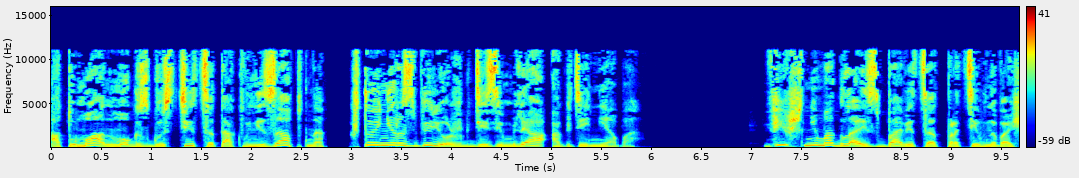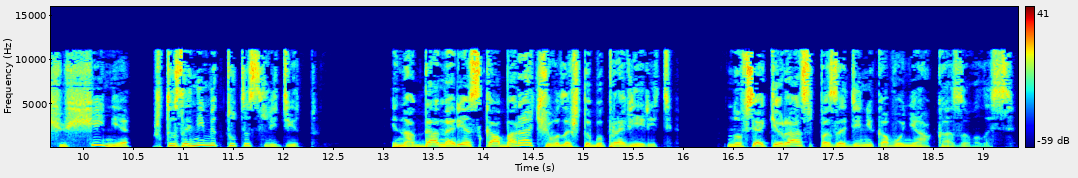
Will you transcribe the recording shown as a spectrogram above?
а туман мог сгуститься так внезапно, что и не разберешь, где земля, а где небо. Виш не могла избавиться от противного ощущения, что за ними кто-то следит. Иногда она резко оборачивалась, чтобы проверить, но всякий раз позади никого не оказывалось.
